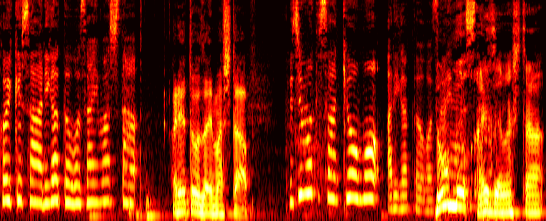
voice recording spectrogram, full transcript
小池さんありがとうございました。ありがとうございました。藤本さん今日もありがとうございました。どうもありがとうございました。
